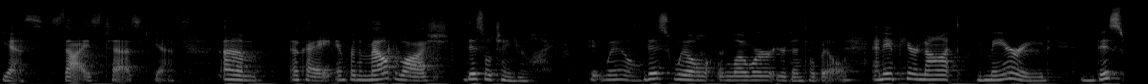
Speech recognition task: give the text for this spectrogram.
Yes. size test. Yes. Um, okay, and for the mouthwash, this will change your life. It will. This will lower your dental bill. And if you're not married, this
